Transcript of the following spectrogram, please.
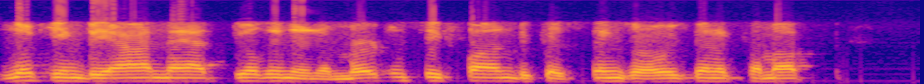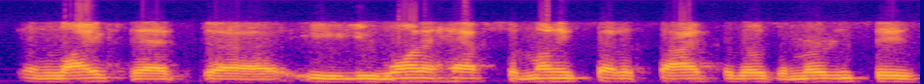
looking beyond that, building an emergency fund because things are always going to come up in life that uh, you, you want to have some money set aside for those emergencies.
